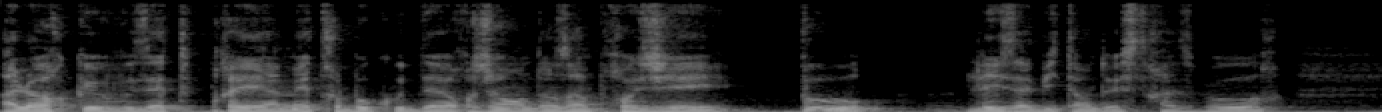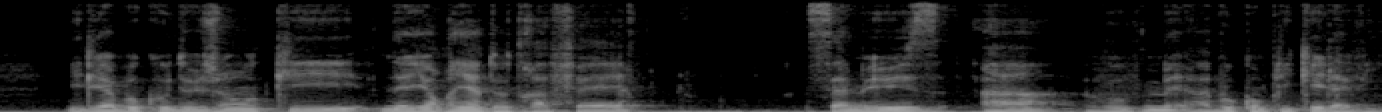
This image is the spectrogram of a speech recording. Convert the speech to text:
alors que vous êtes prêt à mettre beaucoup d'argent dans un projet pour les habitants de Strasbourg, il y a beaucoup de gens qui, n'ayant rien d'autre à faire, s'amusent à vous, compliquer la vie.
